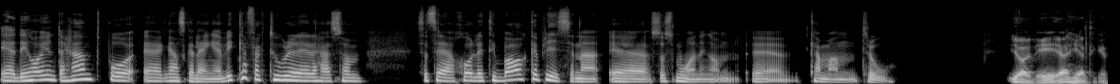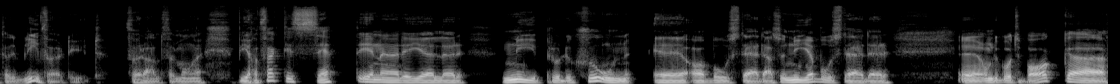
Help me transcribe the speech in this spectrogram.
eh, det har ju inte hänt på eh, ganska länge. Vilka faktorer är det här som så att säga håller tillbaka priserna eh, så småningom, eh, kan man tro? Ja, det är helt enkelt att det blir för dyrt för allt för många. Vi har faktiskt sett det när det gäller nyproduktion eh, av bostäder, alltså nya bostäder eh, om du går tillbaka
